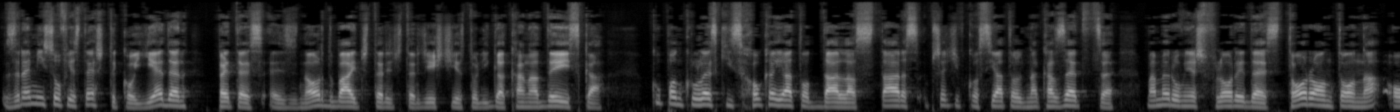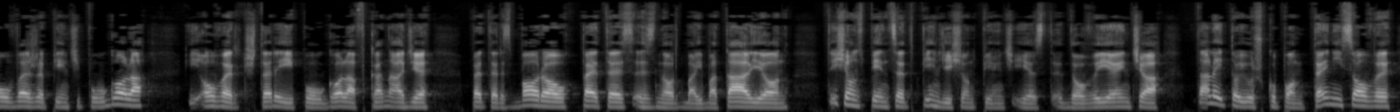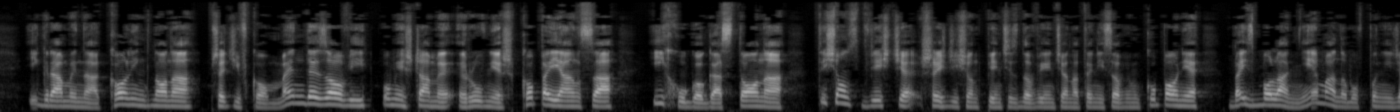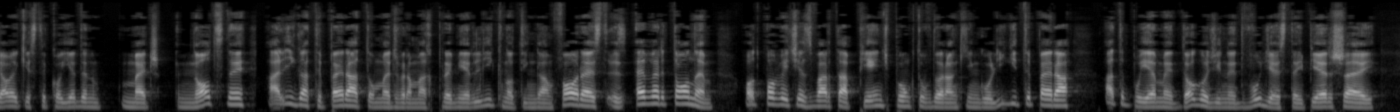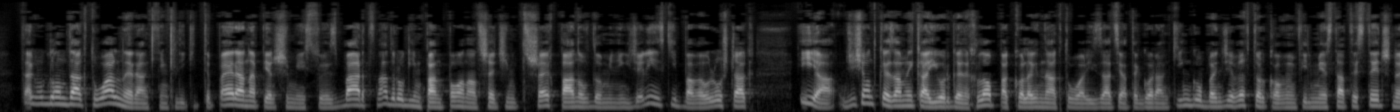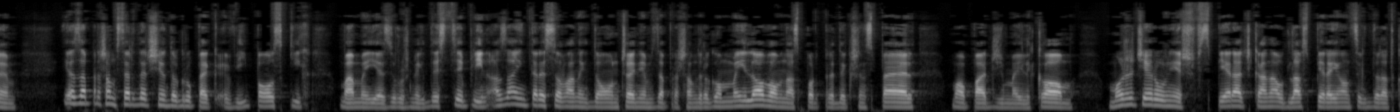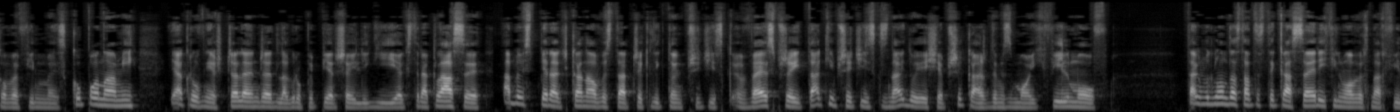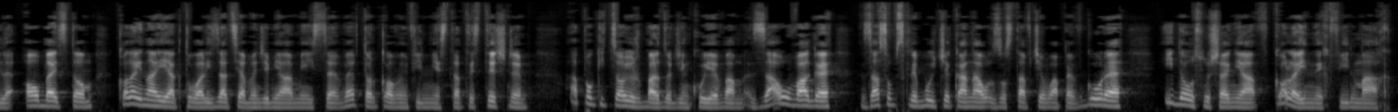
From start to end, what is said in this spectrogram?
Z remisów jest też tylko jeden, Peters z Nordby 4,40 jest to liga kanadyjska. Kupon królewski z hokeja to Dallas Stars przeciwko Seattle na kazetce. Mamy również Florydę z Toronto na overze 5,5 gola i over 4,5 gola w Kanadzie. Petersboro, Peters z Nordby Battalion. 1555 jest do wyjęcia. Dalej to już kupon tenisowy i gramy na Collingnona przeciwko Mendezowi. Umieszczamy również Kopejansa i Hugo Gastona. 1265 jest do wyjęcia na tenisowym kuponie. Baseballa nie ma, no bo w poniedziałek jest tylko jeden mecz nocny, a Liga Typera to mecz w ramach Premier League Nottingham Forest z Evertonem. Odpowiedź jest warta 5 punktów do rankingu Ligi Typera, a typujemy do godziny 21. Tak wygląda aktualny ranking Ligi Typera. Na pierwszym miejscu jest Bart, na drugim Pan Poła, na trzecim trzech panów Dominik Zieliński, Paweł Luszczak i ja. Dziesiątkę zamyka Jurgen Klopp, a kolejna aktualizacja tego rankingu będzie we wtorkowym filmie statystycznym. Ja zapraszam serdecznie do grupek VIP-owskich. Mamy je z różnych dyscyplin, a zainteresowanych dołączeniem zapraszam drogą mailową na sportpredictions.pl gmail.com. Możecie również wspierać kanał dla wspierających dodatkowe filmy z kuponami, jak również challenge dla grupy pierwszej ligi i ekstraklasy. Aby wspierać kanał wystarczy kliknąć przycisk wesprzyj. Taki przycisk znajduje się przy każdym z moich filmów. Tak wygląda statystyka serii filmowych na chwilę obecną. Kolejna jej aktualizacja będzie miała miejsce we wtorkowym filmie statystycznym. A póki co już bardzo dziękuję Wam za uwagę. Zasubskrybujcie kanał, zostawcie łapę w górę i do usłyszenia w kolejnych filmach.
